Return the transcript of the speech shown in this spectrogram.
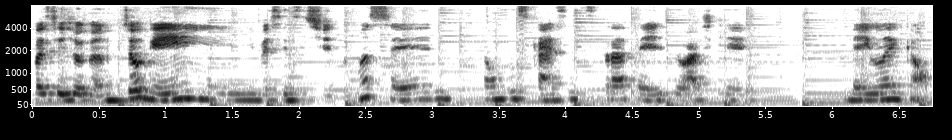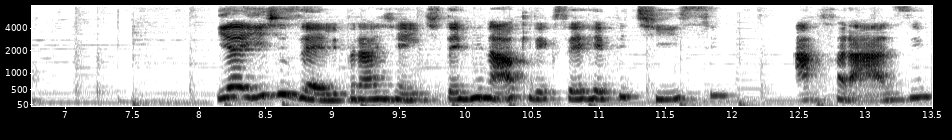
vai ser jogando videogame, vai ser assistindo uma série. Então buscar essas estratégias eu acho que é bem legal. E aí, Gisele, para a gente terminar, eu queria que você repetisse a frase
